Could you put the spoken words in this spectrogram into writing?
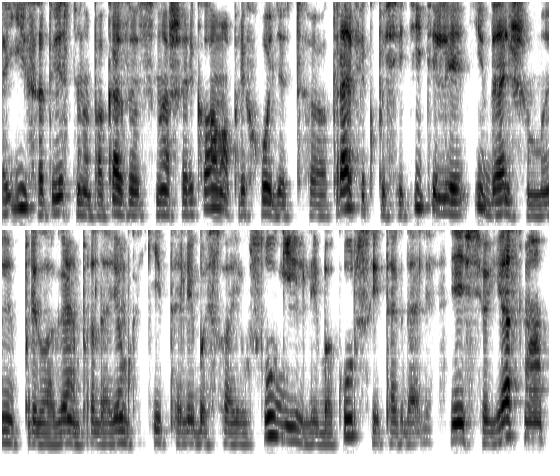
И, соответственно, показывается наша реклама, приходит э, трафик, посетители, и дальше мы предлагаем, продаем какие-то либо свои услуги, либо курсы и так далее. Здесь все ясно,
